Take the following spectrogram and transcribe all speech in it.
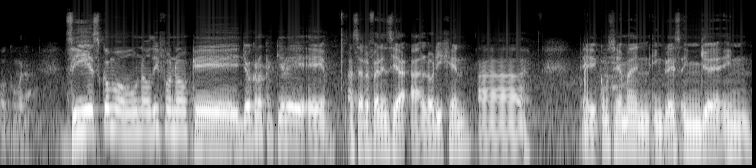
¿O cómo era? Sí, es como un audífono que yo creo que quiere eh, hacer referencia al origen, a... eh, ¿Cómo se llama en inglés? In-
